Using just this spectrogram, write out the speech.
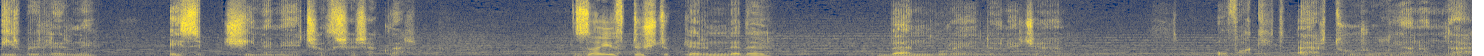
Birbirlerini ezip çiğnemeye çalışacaklar. Zayıf düştüklerinde de ben buraya döneceğim. O vakit Ertuğrul yanında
